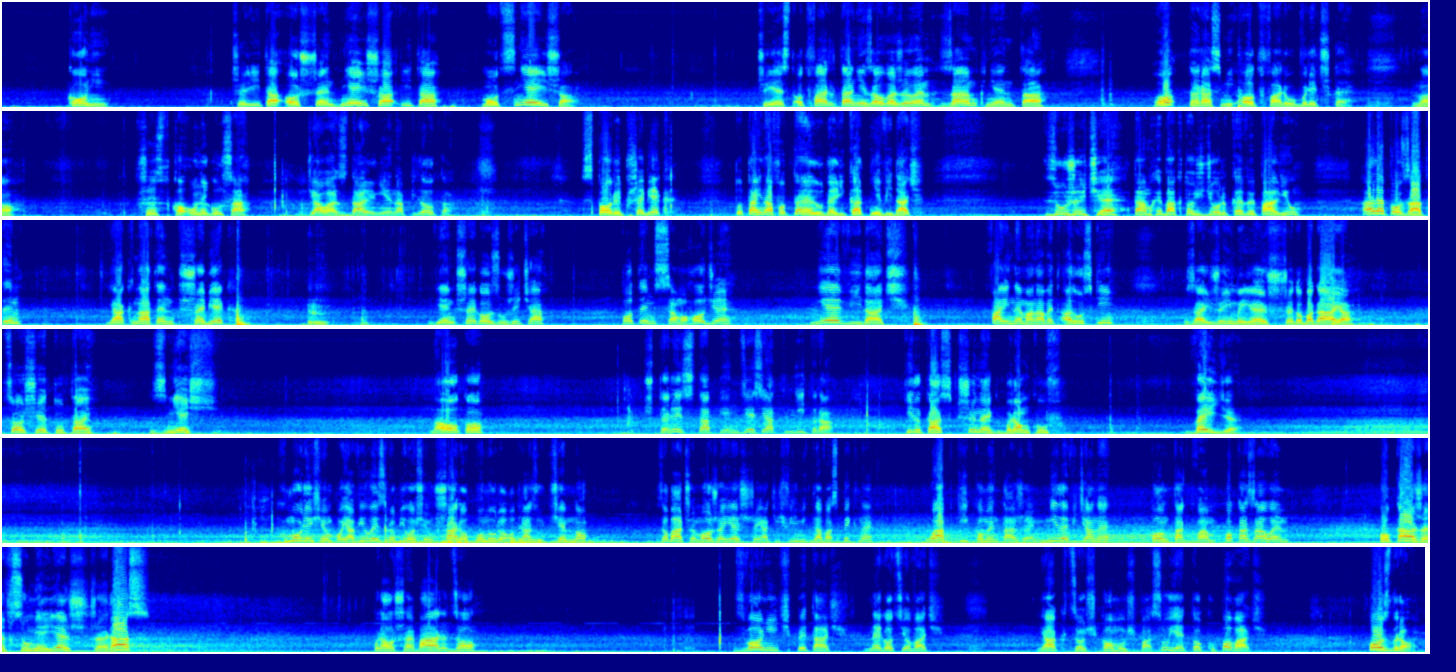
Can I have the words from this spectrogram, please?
koni czyli ta oszczędniejsza i ta mocniejsza Czy jest otwarta? Nie zauważyłem. Zamknięta. O, teraz mi otwarł bryczkę. No. Wszystko u Nygusa działa zdalnie na pilota. Spory przebieg. Tutaj na fotelu delikatnie widać zużycie. Tam chyba ktoś dziurkę wypalił. Ale poza tym, jak na ten przebieg, większego zużycia po tym samochodzie nie widać. Fajne ma nawet aluski. Zajrzyjmy jeszcze do bagaja. Co się tutaj zmieści? Na oko 450 litra. Kilka skrzynek bronków wejdzie. Chmury się pojawiły, zrobiło się szaro, ponuro, od razu ciemno. Zobaczę, może jeszcze jakiś filmik dla Was pyknę. Łapki, komentarze mile widziane. Kontakt Wam pokazałem. Pokażę w sumie jeszcze raz. Proszę bardzo. Dzwonić, pytać, negocjować. Jak coś komuś pasuje, to kupować. Pozdro.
